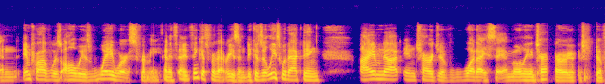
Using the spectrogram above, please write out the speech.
and improv was always way worse for me. And I think it's for that reason because at least with acting, I'm not in charge of what I say. I'm only in charge of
